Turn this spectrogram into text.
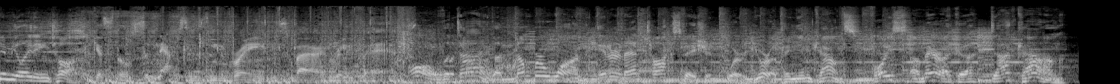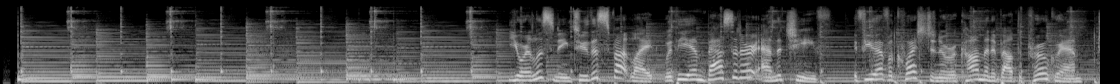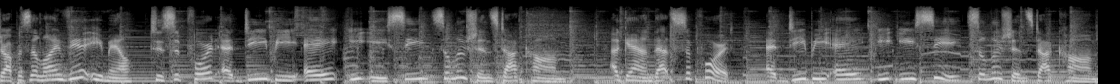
Stimulating talk it gets those synapses in the brain firing really fast. All the time. The number one internet talk station where your opinion counts. VoiceAmerica.com. You are listening to The Spotlight with the Ambassador and the Chief. If you have a question or a comment about the program, drop us a line via email to support at dbaeecsolutions.com. Again, that's support at dbaeecsolutions.com.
